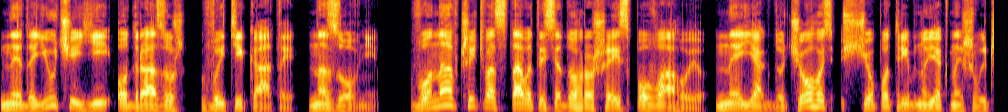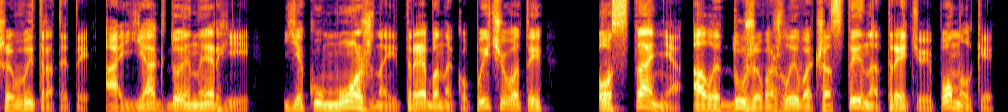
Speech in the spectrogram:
не даючи їй одразу ж витікати назовні. Вона вчить вас ставитися до грошей з повагою, не як до чогось, що потрібно якнайшвидше витратити, а як до енергії, яку можна і треба накопичувати. Остання, але дуже важлива частина третьої помилки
